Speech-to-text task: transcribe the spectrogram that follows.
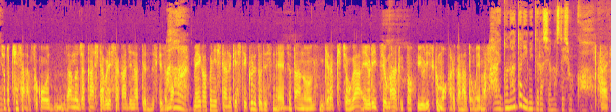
ー、ちょっと今朝そこをあの若干下振れした感じになってるんですけども、はい、明確に下抜けしてくるとですね、ちょっとあの、下落基調がより強まるというリスクもあるかなと思います。はい、どのあたり見てらっしゃいますでしょうか？はい。で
